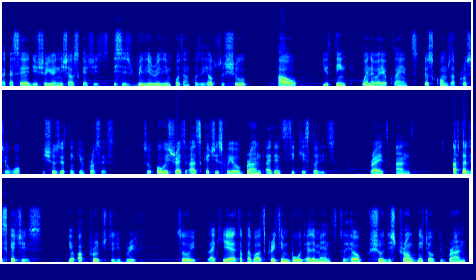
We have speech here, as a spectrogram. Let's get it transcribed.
like i said you show your initial sketches this is really really important because it helps to show how you think whenever your client just comes across your work it shows your thinking process. So always try to add sketches for your brand identity case studies right? And after the sketches your approach to the brief. So like here i talked about creating bold elements to help show the strong nature of the brand.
